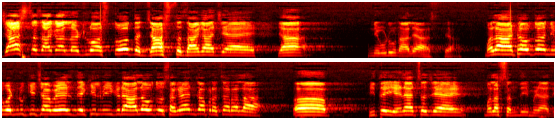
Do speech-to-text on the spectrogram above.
जास्त जागा लढलो असतो तर जास्त जागा ज्या आहे या निवडून आल्या असत्या. मला आठवतं निवडणुकीच्या वेळेस देखील मी इकडे आलो होतो सगळ्यांच्या प्रचाराला. इथे येण्याचं जे आहे मला संधी मिळाली.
